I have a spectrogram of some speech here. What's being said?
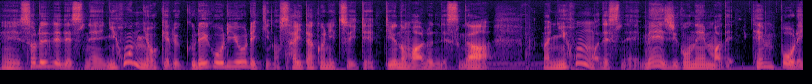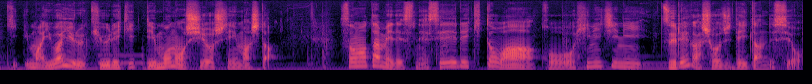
えー、それでですね日本におけるグレゴリオ暦の採択についてっていうのもあるんですが、まあ、日本はですね明治5年まで天保暦、まあ、いわゆる旧暦っていうものを使用していました。そのためですね西暦とはこう日にちにズレが生じていたんですよ。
